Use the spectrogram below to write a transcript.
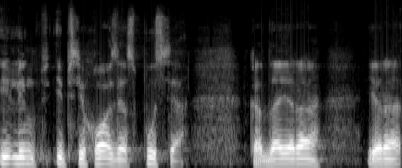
link į psichozės pusę, kada yra yra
